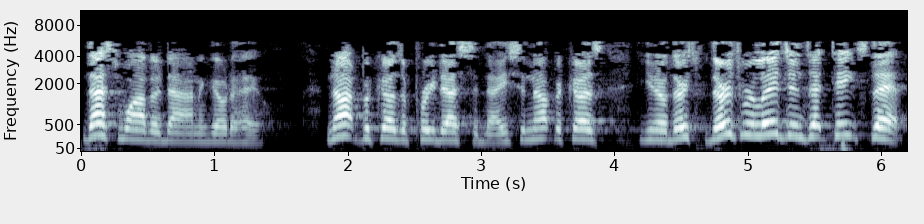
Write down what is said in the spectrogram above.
That's why they're dying and go to hell. Not because of predestination, not because, you know, there's, there's religions that teach that.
